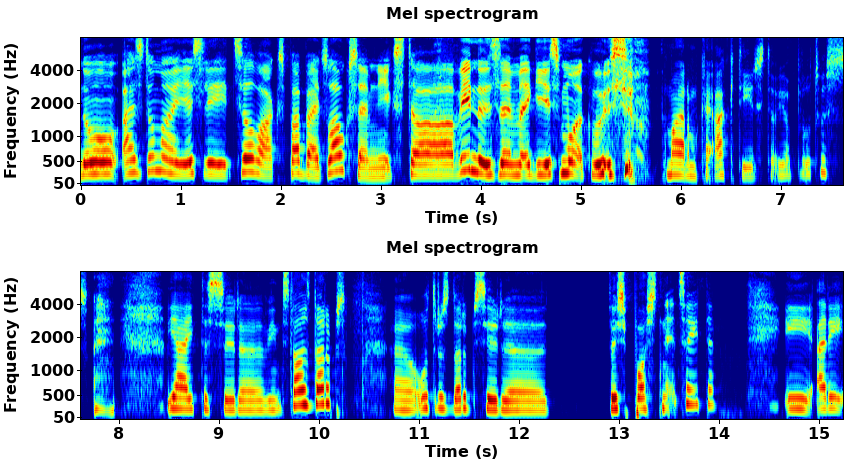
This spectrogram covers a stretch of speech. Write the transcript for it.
Nu, es domāju, ja cilvēks pabeidz lauksaimnieks, tā viennozīmīgi es moku visu. Māram, kā aktīrs tev jau, protams. Jā, tas ir uh, viens tavs darbs. Uh, otrs darbs ir, uh, tu esi postniecīte. I arī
